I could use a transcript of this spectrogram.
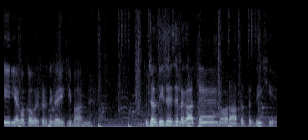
एरिया को कवर कर देगा एक ही बार में। तो जल्दी से इसे लगाते हैं, और आप तब तक देखिए।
